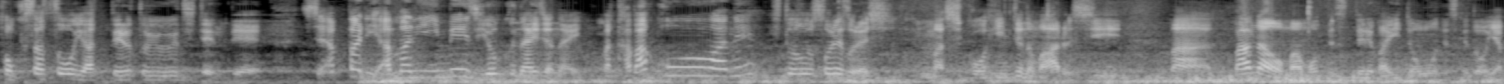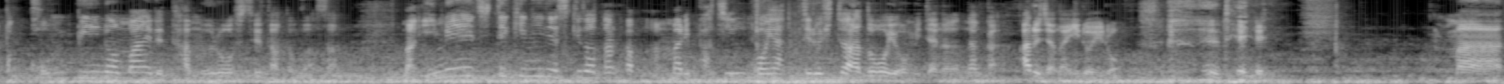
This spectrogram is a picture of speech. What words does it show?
特撮をやってるという時点で、やっぱりあまりイメージ良くないじゃない。まあタバコはね、人それぞれまあ嗜好品っていうのもあるし、まあマナーを守って吸ってればいいと思うんですけど、やっぱコンビニの前でたむろしてたとかさ、まあイメージ的にですけど、なんかあんまりパチンコやってる人はどうよみたいな、なんかあるじゃない、いろいろ。で、まあ、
